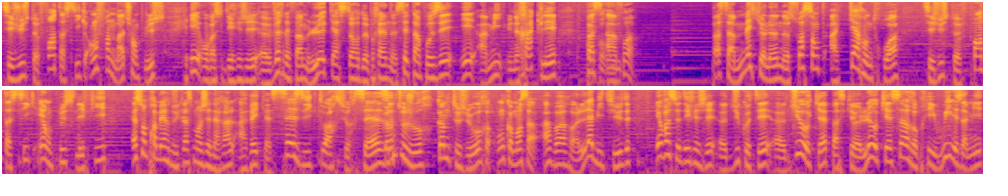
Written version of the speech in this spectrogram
C'est juste fantastique en fin de match en plus. Et on va se diriger vers les femmes. Le Castor de Brenne s'est imposé et a mis une raclée face Encore à une fois. passe à Mechelen 60 à 43. C'est juste fantastique. Et en plus, les filles, elles sont premières du classement général avec 16 victoires sur 16. Comme toujours. Comme toujours, on commence à avoir l'habitude. Et on va se diriger euh, du côté euh, du hockey parce que le hockey ça a repris, oui les amis.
